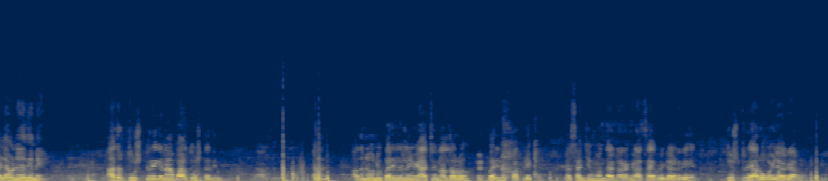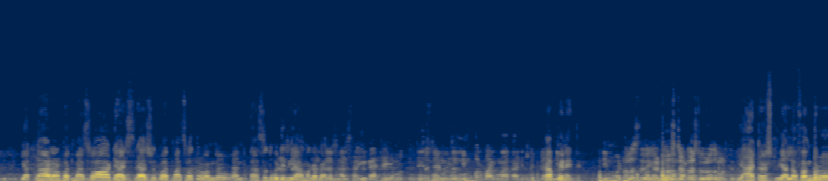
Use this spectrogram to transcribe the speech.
ಒಳ್ಳೆಯವನೇ ಇದ್ದೀನಿ ಆದ್ರೆ ದುಷ್ಟರಿಗೆ ನಾ ಭಾಳ ದುಷ್ಟ ಅದೀನಿ ಹಾಂ? ಅದನ್ನು ನೀವು ಬರೀರಿ ನೀವು ಯಾವ ಚಾನಲ್ದವರು ಬರೀರಿ ಪಬ್ಲಿಕ್ ಸಂಜೆ ಮುಂದೆ ರಂಗನಾಥ್ ಸಾಹೇಬ್ರಿಗೆ ಹೇಳ್ರಿ ದುಷ್ಟರು ಯಾರು ಒಳ್ಳೆಯವ್ರು ಯಾರು? ಯತ್ನಾಳ ಬದ್ಮಾಸೋ ಡ್ಯಾಶ್ ಡ್ಯಾಶ್ ಬದ್ಮಾಸೋ ಅಂತ ಒಂದು ಒಂದು ತಾಸದ ಹೊಡೀರಿ ಯಾವ ಮಗ ಬೇಡ ತಪ್ಪೇನೈತಿ ಸರ್ ಈಗ ಜಯ ಮೃತ್ಯುಂಜಯ ನಿಮ್ಮ ಪರವಾಗಿ ಮಾತಾಡಿದ್ದಕ್ಕೆ ತಪ್ಪೇನೈತೆ? ನಿಮ್ಮ ಸರ್ ಈಗ ಟ್ರಸ್ಟ್ ಟ್ರಸ್ಟ್ ವಿರೋಧ ಮಾಡ್ತಿದ್ರು ಯಾ ಟ್ರಸ್ಟ್ ಯಾ ಲಫಂಗ್ರು?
